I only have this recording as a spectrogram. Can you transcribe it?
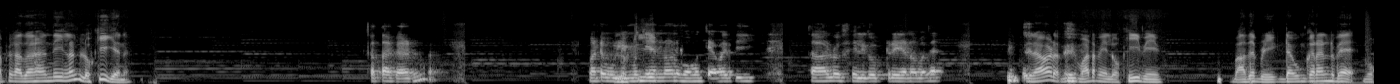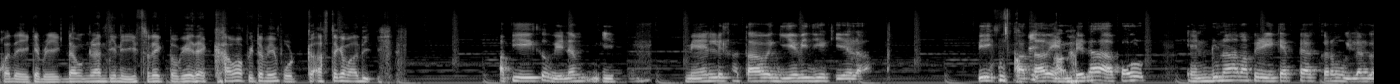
අප කදාහන්ද ඉලන් ලොකී ගැන. කතා කරන්න. මට උලිම කියන්න ඕන මම කැමති තාලු හෙලිකොප්ටරය නොබල එලාට මට මේ ලොකී මේ බද බ්‍රේක් ඩව් කරන්න බෑ. මොකද ඒක බ්‍රේක් ඩව් ගන් තින ස්ටරෙක් තොගේ දැක්කම පිට මේ පොඩ්කාස්ටක මදී අපි ඒක වෙනම් මේල්ලි කතාව ගිය විදිහ කියලා. කතාව එන්ඩෙලා අපව් එන්ඩුනාම අපි රීකැප්පයක් කරමු ඉල්ළඟ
